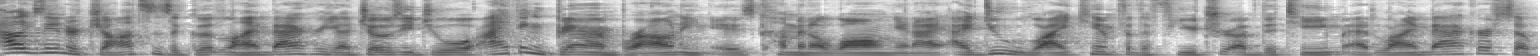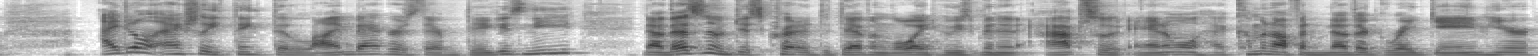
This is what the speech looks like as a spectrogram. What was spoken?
Alexander Johnson's a good linebacker. You got Josey Jewell. I think Baron Browning is coming along, and I, I do like him for the future of the team at linebacker. So I don't actually think the linebacker is their biggest need. Now, that's no discredit to Devin Lloyd, who's been an absolute animal. Coming off another great game here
